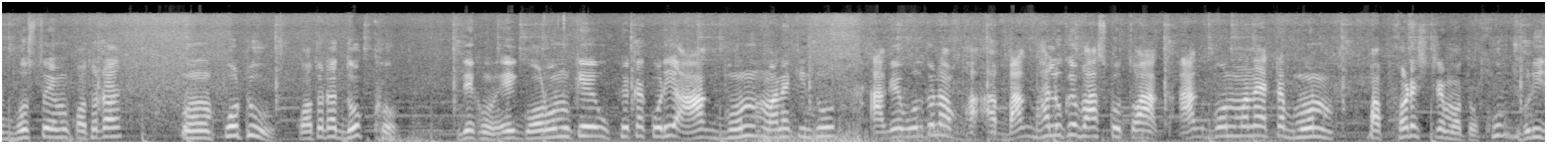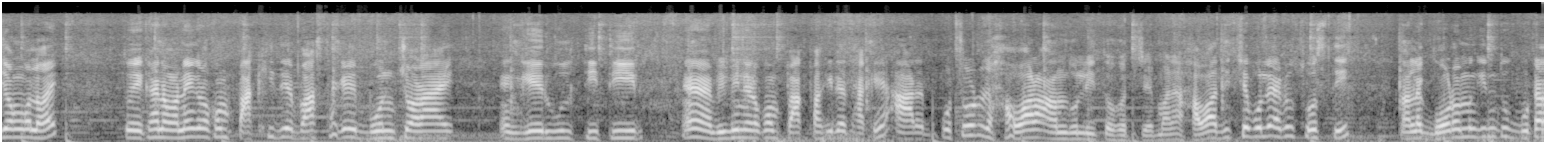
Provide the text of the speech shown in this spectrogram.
অভ্যস্ত এবং কতটা পটু, কতটা দক্ষ। দেখুন, এই গরমকে উপেক্ষা করি আগ বন মানে কিন্তু আগে বলতো না বাঘ ভালুকে বাস করতো আগ আগ বন মানে একটা বন বা ফরেস্টের মতো। খুব ঝুড়ি জঙ্গল হয় তো এখানে অনেক রকম পাখিদের বাস থাকে বন চড়ায় গেরুল, তিতির হ্যাঁ বিভিন্ন রকম পাক পাখিরা থাকে। আর প্রচুর হাওয়ার আন্দোলিত হচ্ছে। মানে হাওয়া দিচ্ছে বলে একটু স্বস্তি, নাহলে গরমে কিন্তু গোটা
